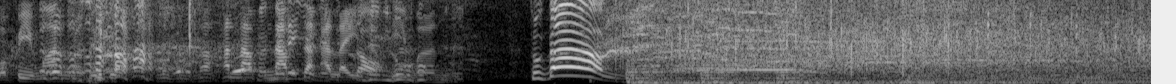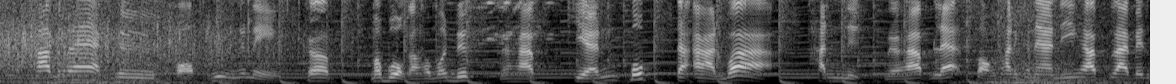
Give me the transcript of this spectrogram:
วะปีมันมันคือมันนับนับจากอะไรปีมันถูกต้องภาพแรกคือปอพึ่งนั่นเองครับมาบวกกับคำว่านึกนะครับ เขียนปุ๊บจะอ่านว่าพันหนึกนะครับ และ 2,000 คะแนนนี้ครับ กลายเป็น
